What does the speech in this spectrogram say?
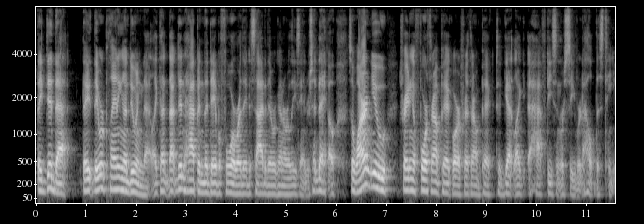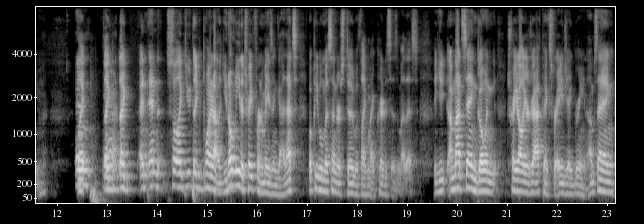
They did that. They, they were planning on doing that. Like that that didn't happen the day before where they decided they were going to release Anderson Deo. So why aren't you trading a fourth round pick or a fifth round pick to get like a half decent receiver to help this team? Like, And- like, yeah. like, and, and so like you like you pointed out, like you don't need a trade for an amazing guy. That's what people misunderstood with like my criticism of this. Like, you, I'm not saying go and trade all your draft picks for AJ Green. I'm saying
